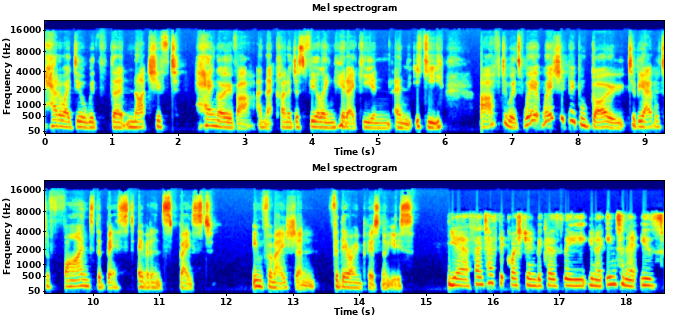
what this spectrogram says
How do I deal with the night shift hangover and that kind of just feeling headachy and, and icky afterwards? Where, where should people go to be able to find the best evidence based information for their own personal use? Yeah, fantastic question because the, you know, internet is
